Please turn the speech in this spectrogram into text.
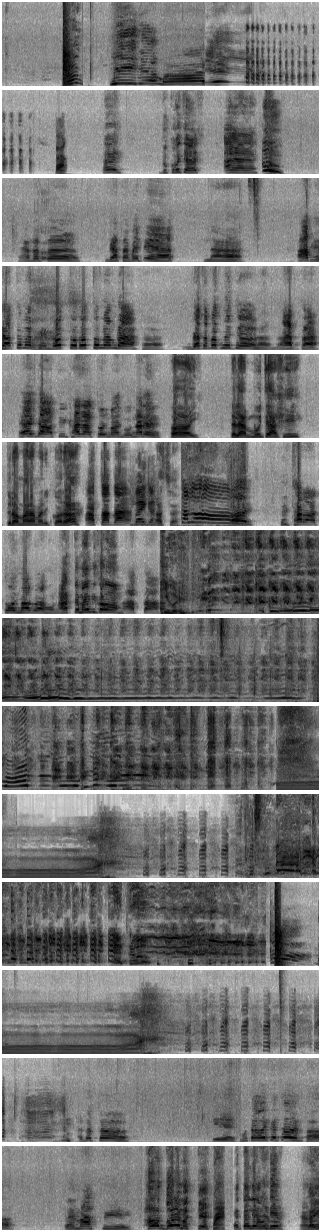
এই রে মার এই দুঃখ পাইছিস আয় আয় আয় এটা তো ব্যথা পাইতে না আচ্ছা আচ্ছা মারছি দত্ত দত্ত নামটা হ্যাঁ ব্যথা পাত নাই তো? না, না, আচ্ছা। এই যা তুই খারা তুই মারবো। না রে। ওই তাহলে আমি মুইতে আসি তোরা মারামারি কর হ্যাঁ? আচ্ছা দা বাইগান। আচ্ছা। এই তুই খারা তুই মারবো এখন। আত্তে মাইবি কলাম। আচ্ছা। দত্ত কি রে মোটা হইতে তোর? হ্যাঁ। ওই ধরে মারতে তাহলে তাই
